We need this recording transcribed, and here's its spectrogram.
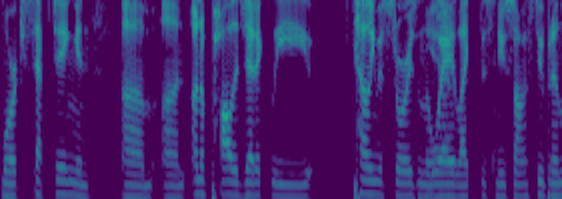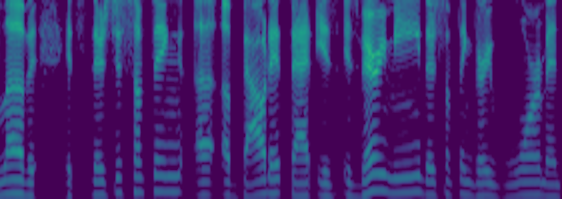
more accepting and um, un- unapologetically telling the stories in the Yeah. way like this new song "Stupid in Love." It, it's there's just something uh, about it that is is very me. There's something very warm and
